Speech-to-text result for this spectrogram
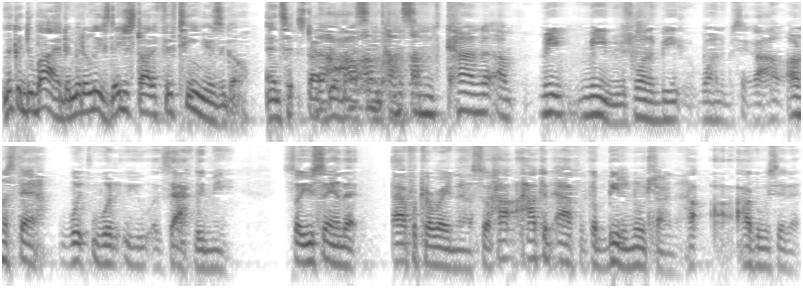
Look at Dubai, the Middle East. They just started 15 years ago and started building that same I'm, I'm. I'm kind of me. Me just want to be 100. percent I understand what what you exactly mean. So you're saying that Africa right now. So how how can Africa be the new China? How how can we say that?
